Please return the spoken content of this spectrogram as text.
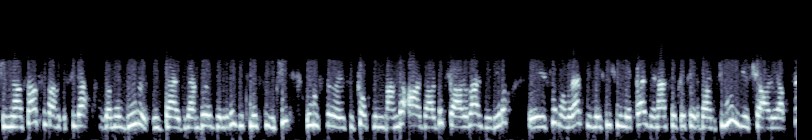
kimyasal silah, silah kullanıldığı iddia edilen bölgelere gitmesi için uluslararası toplumdan da ard arda çağrılar geliyor. E, son olarak Birleşmiş Milletler Genel Sekreteri Ban Ki-moon bir çağrı yaptı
